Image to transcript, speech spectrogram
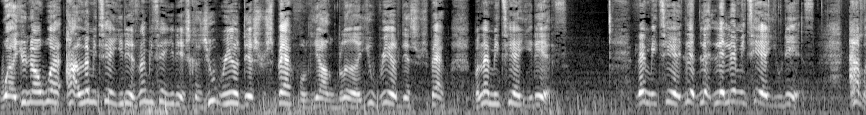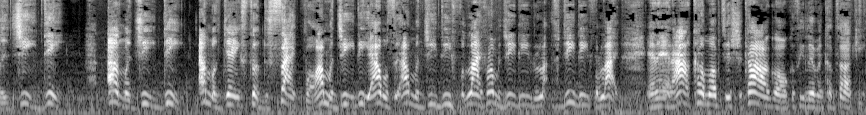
Well, you know what? I, let me tell you this. Let me tell you this, because you real disrespectful, young blood. You real disrespectful. But let me tell you this. Let me tell let, let, let, let me tell you this. I'm a GD. I'm a GD. I'm a gangster disciple. I'm a GD. I was I'm a GD for life. I'm a GD GD for life. And then I'll come up to Chicago because he live in Kentucky.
